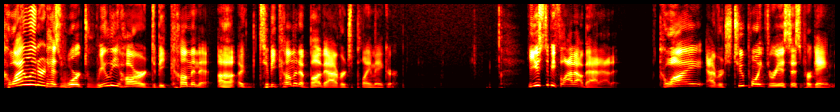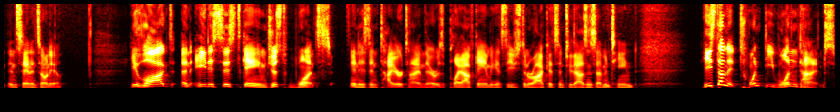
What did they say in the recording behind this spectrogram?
Kawhi Leonard has worked really hard to become an uh, to become an above average playmaker. He used to be flat out bad at it. Kawhi averaged 2.3 assists per game in San Antonio. He logged an eight assist game just once in his entire time there. It was a playoff game against the Houston Rockets in 2017. He's done it 21 times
